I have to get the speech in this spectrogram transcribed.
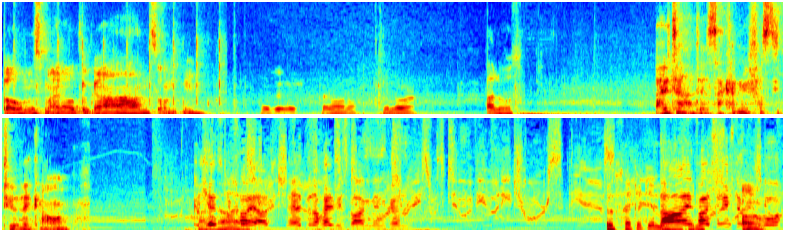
Warum ist mein Auto ganz unten? Weiß ich nicht, keine Ahnung. Egal. War los. Alter, der Sack hat mir fast die Tür weggehauen. Ich hätte ja. gefeuert. Hätten wir noch Helmis Wagen nehmen können. Das hättet ihr machen Nein, können. falsche Richtung, Oh. Kuro.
